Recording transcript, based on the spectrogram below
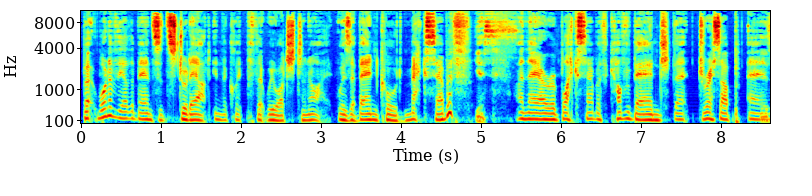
But one of the other bands that stood out in the clip that we watched tonight was a band called Max Sabbath. Yes. And they are a Black Sabbath cover band that dress up as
